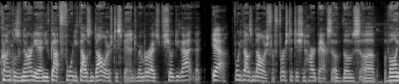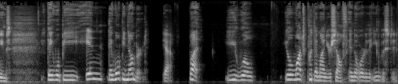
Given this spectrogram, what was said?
Chronicles of Narnia, and you've got forty thousand dollars to spend, remember I showed you that that yeah, forty thousand dollars for first edition hardbacks of those uh, volumes. They will be in. They won't be numbered, yeah. but you will. You'll want to put them on yourself in the order that you listed,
